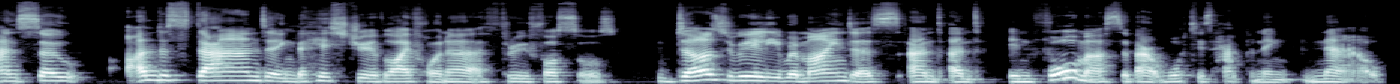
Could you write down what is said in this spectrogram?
And so understanding the history of life on Earth through fossils does really remind us and, and inform us about what is happening now.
